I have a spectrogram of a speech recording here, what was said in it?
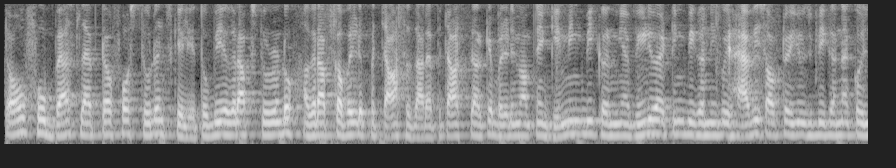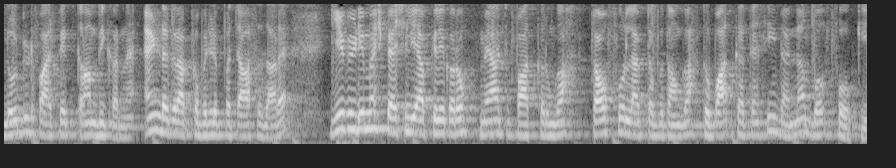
Top four best laptop for students के लिए। तो भी अगर आप स्टूडेंट हो, अगर आपका बजट पचास हज़ार है, पचास हज़ार के बजट में आपने गेमिंग भी करनी है वीडियो एडिटिंग भी करनी है, कोई हैवी सॉफ्टवेयर यूज़ भी करना है, कोई लोडेड फ़ाइल पे काम भी करना है एंड अगर आपका बजट पचास हज़ार है, ये वीडियो मैं स्पेशली आपके लिए करो। मैं आज बात करूँगा टॉप फोर लैपटॉप बताऊँगा। तो बात करते हैं सीधा नंबर फोर की।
